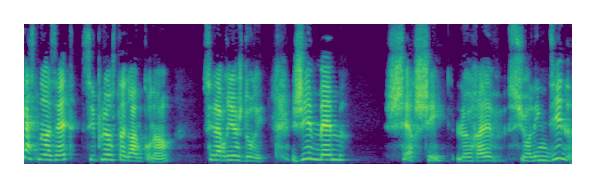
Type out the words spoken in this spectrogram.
casse-noisette, c'est plus Instagram qu'on a, hein. c'est la brioche dorée. J'ai même cherché le rêve sur LinkedIn.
